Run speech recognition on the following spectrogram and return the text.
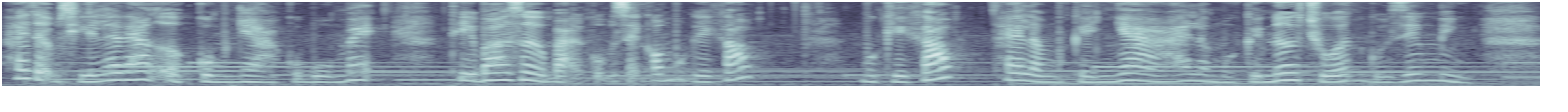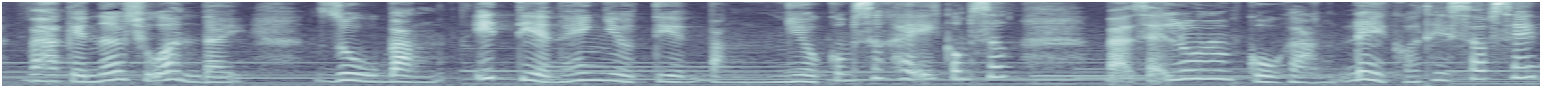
hay thậm chí là đang ở cùng nhà của bố mẹ, thì bao giờ bạn cũng sẽ có một cái góc, một cái góc hay là một cái nhà hay là một cái nơi trú ẩn của riêng mình. Và cái nơi trú ẩn đấy, dù bằng ít tiền hay nhiều tiền, bằng nhiều công sức hay ít công sức, bạn sẽ luôn luôn cố gắng để có thể sắp xếp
